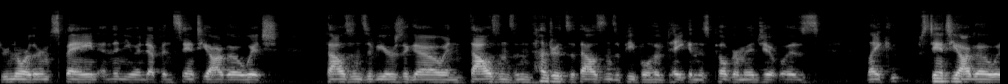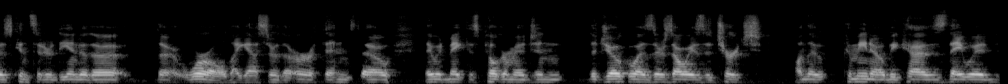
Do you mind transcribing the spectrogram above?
through northern Spain, and then you end up in Santiago, which thousands of years ago and thousands and hundreds of thousands of people have taken this pilgrimage. It was like Santiago was considered the end of the the world, I guess, or the earth, and so they would make this pilgrimage. And the joke was, there's always a church on the Camino because they would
